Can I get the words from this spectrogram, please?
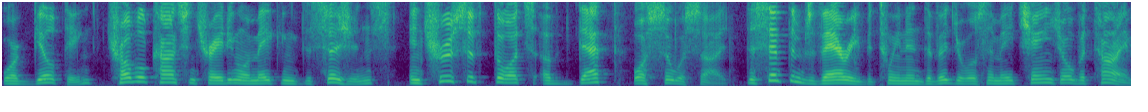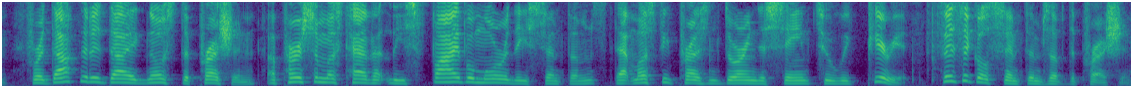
or guilty, trouble concentrating or making decisions, intrusive thoughts of death or suicide. The symptoms vary between individuals and may change over time. For a doctor to diagnose depression, a person must have at least five or more of these symptoms that must be present during the same two week period. Physical symptoms of depression.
